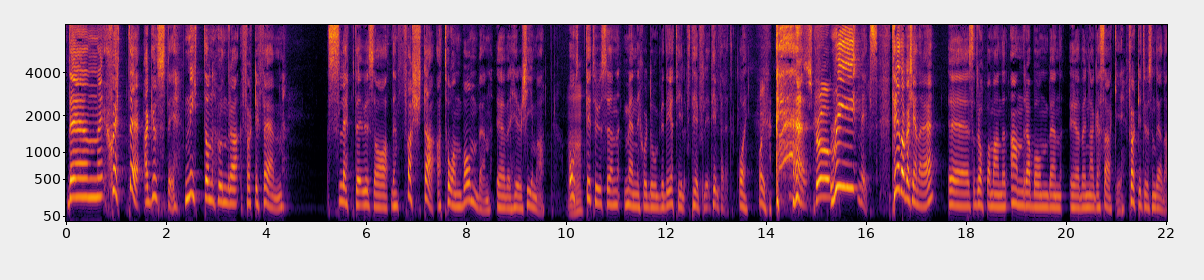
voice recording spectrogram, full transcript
Den 6 augusti 1945 släppte USA den första atombomben över Hiroshima. 80 000 människor dog vid det till, till, tillfället. Oj. Oj. Stroke! Remix! Tre dagar senare eh, så droppar man den andra bomben över Nagasaki. 40 000 döda.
